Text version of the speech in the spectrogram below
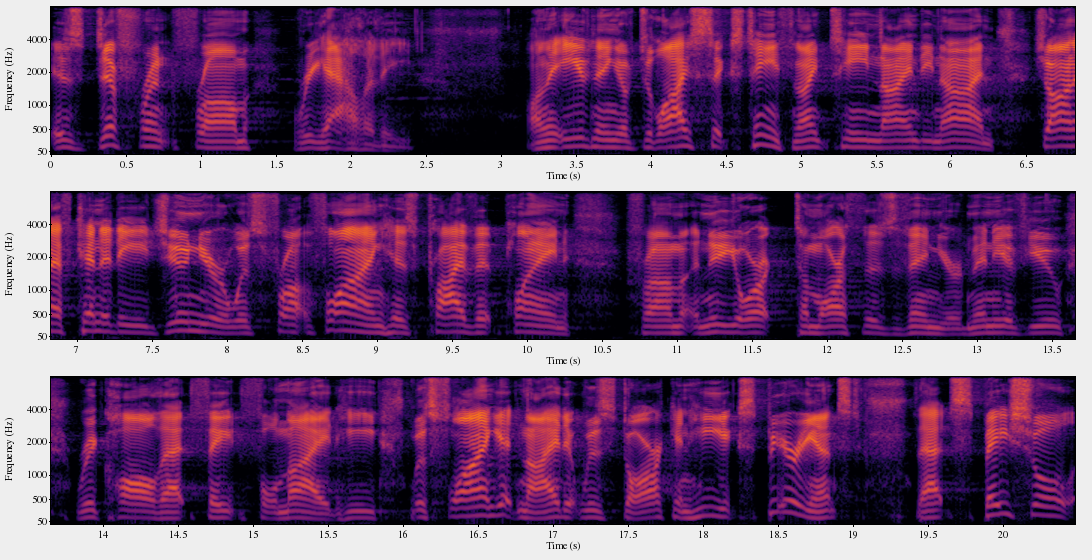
is different from reality. On the evening of July 16, 1999, John F. Kennedy Jr. was fr- flying his private plane from New York to Martha's Vineyard. Many of you recall that fateful night. He was flying at night, it was dark, and he experienced that spatial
